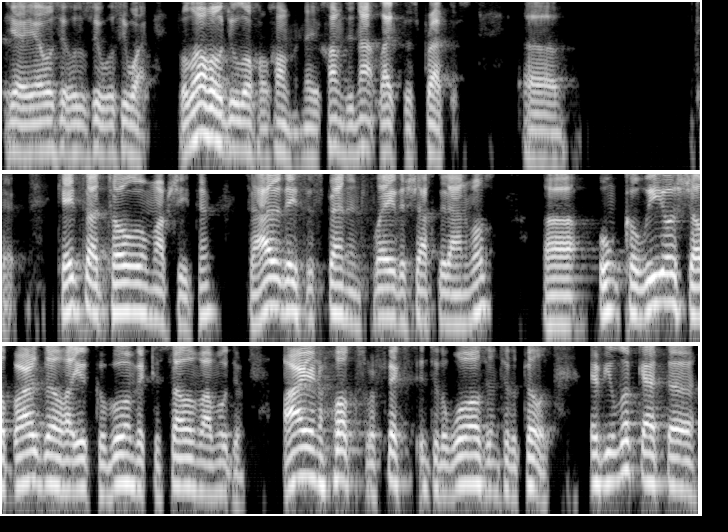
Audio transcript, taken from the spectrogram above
and Yeah, yeah, we'll see, we'll see, we'll see why. V'loho do lo chacham. The chacham did not like this practice. Uh, okay. Ketzad tolu mafshita. So how did they suspend and flay the shechted animals? Uh, Unkalio shel barzel hayut kavuim v'kisalim v'amudim. Iron hooks were fixed into the walls and into the pillars. If you look at the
